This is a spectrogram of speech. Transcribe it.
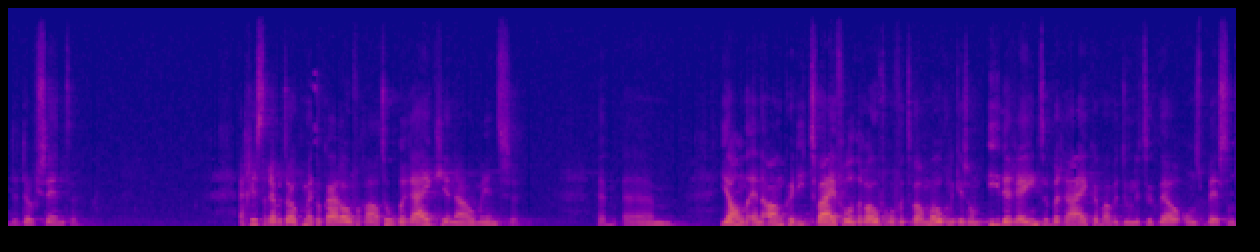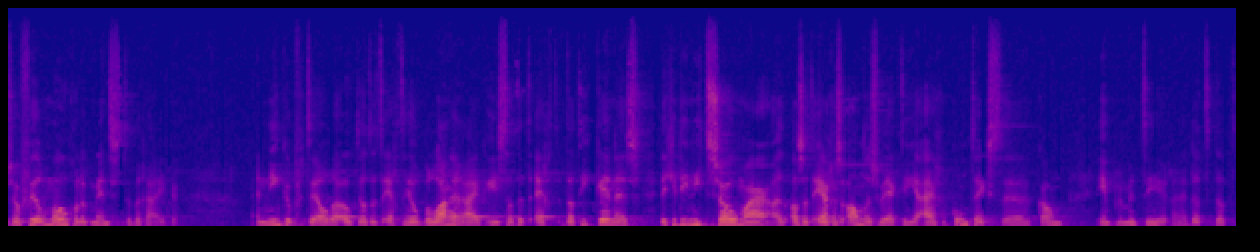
de docenten. En gisteren hebben we het ook met elkaar over gehad, hoe bereik je nou mensen? He, um, Jan en Anke die twijfelen erover of het wel mogelijk is om iedereen te bereiken, maar we doen natuurlijk wel ons best om zoveel mogelijk mensen te bereiken. En Nienke vertelde ook dat het echt heel belangrijk is dat, het echt, dat die kennis, dat je die niet zomaar, als het ergens anders werkt, in je eigen context uh, kan implementeren. Dat, dat,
